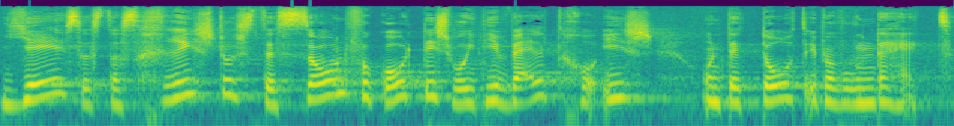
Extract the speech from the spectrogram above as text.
Jesus, dass Christus der Sohn von Gott ist, der in die Welt gekommen ist und den Tod überwunden hat.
